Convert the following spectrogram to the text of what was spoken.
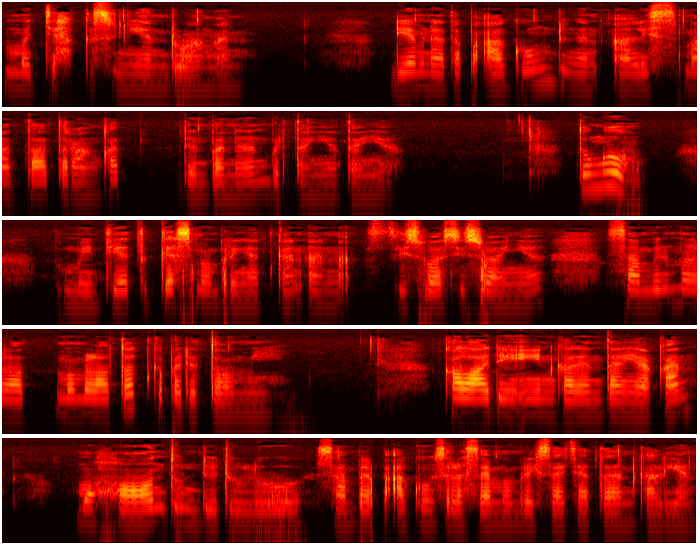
memecah kesunyian ruangan. Dia menatap Agung dengan alis mata terangkat dan pandangan bertanya-tanya. Tunggu, Bu Media tegas memperingatkan anak siswa-siswanya sambil memelotot kepada Tommy. Kalau ada yang ingin kalian tanyakan, mohon tunda dulu sampai Pak Agung selesai memeriksa catatan kalian.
